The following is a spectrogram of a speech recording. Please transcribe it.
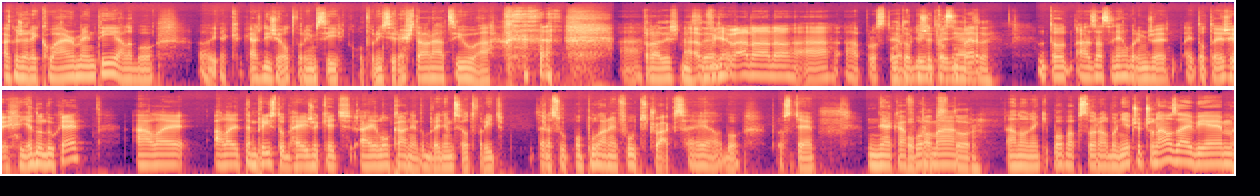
akože requirementy, alebo uh, jak každý, že otvorím si, otvorím si reštauráciu a, a Tradičný a budem, áno, áno, a, a proste bude všetko peniaze. super. To, a zase nehovorím, že aj toto je že jednoduché, ale, ale ten prístup, hej, že keď aj lokálne, dobre, idem si otvoriť teraz sú populárne food trucks, hej, alebo proste nejaká pop-up forma... Store. Áno, nejaký pop-up store, alebo niečo, čo naozaj viem,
